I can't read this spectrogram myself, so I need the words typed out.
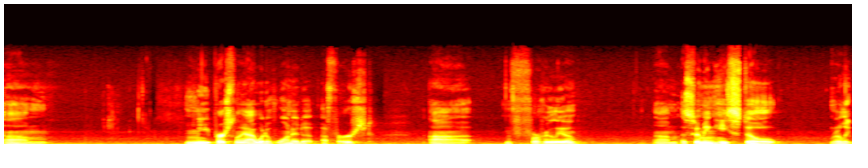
Um, me personally, I would have wanted a, a first uh, for Julio, um, assuming he's still really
